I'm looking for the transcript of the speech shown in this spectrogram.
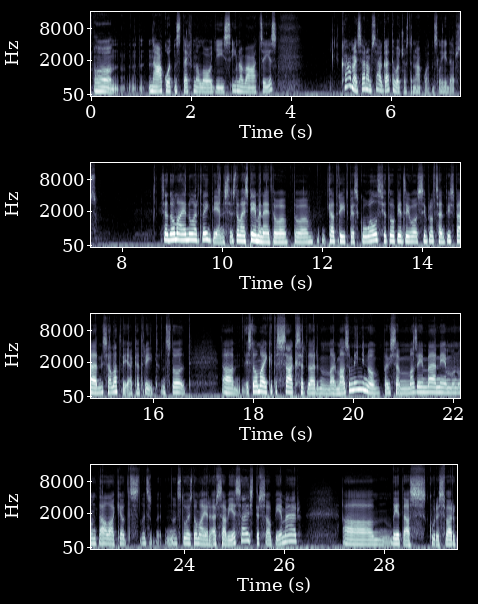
nākotnes tehnoloģijas, inovācijas. Kā mēs varam sākt gatavot šos nākotnes līderus? Es domāju, nu, ar to ikdienas. Es domāju, es pieminēju to, to katru rītu pie skolas, jo to piedzīvo 100% visi bērni visā Latvijā katru rītu. Es domāju, ka tas sāks ar, ar, ar mazumiņu, no pavisam maziem bērniem, un, un tālāk jau tas, līdz, līdz to es domāju ar, ar savu iesaisti, ar savu piemēru. Uh, lietās, kuras varu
